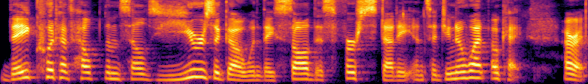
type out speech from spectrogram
They could have helped themselves years ago when they saw this first study and said, you know what? Okay, all right.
